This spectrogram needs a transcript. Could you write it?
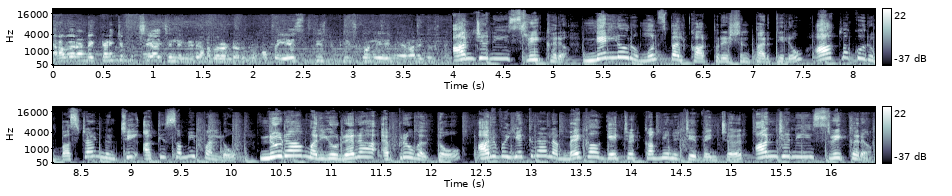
ఎనభై రెండు ఇక్కడి నుంచి ఫిక్స్ చేయాల్సింది మీరు ఎనభై రెండు అడుగు. మొత్తం వేసి తీసుకొని అంజనీ శ్రీకరం నెల్లూరు మున్సిపల్ కార్పొరేషన్ పరిధిలో ఆత్మకూరు బస్టాండ్ నుంచి అతి సమీపంలో నుడా మరియు రెరా అప్రూవల్తో అరవై ఎకరాల mega gated community venture Anjani Srikaram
